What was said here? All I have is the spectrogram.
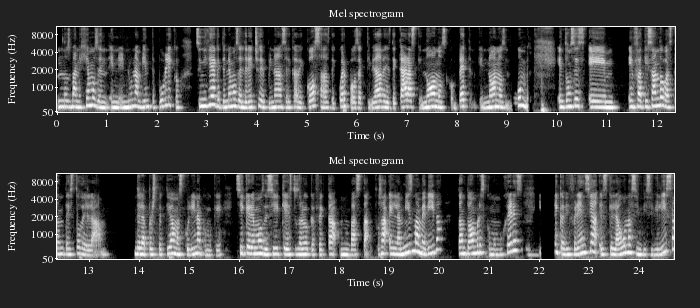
nos manejemos en, un ambiente público, significa que tenemos el derecho de opinar acerca de cosas, de cuerpos, de actividades, de caras que no nos competen, que no nos incumben. Entonces, em, enfatizando bastante esto de la, de la perspectiva masculina, como que sí queremos decir que esto es algo que afecta bastante, o sea, en la misma medida, tanto a hombres como mujeres, y la única diferencia es que la una se invisibiliza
